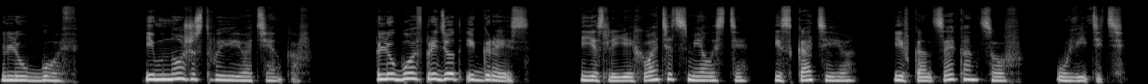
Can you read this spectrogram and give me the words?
Любовь. И множество ее оттенков. Любовь придет и Грейс, если ей хватит смелости искать ее и в конце концов увидеть.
